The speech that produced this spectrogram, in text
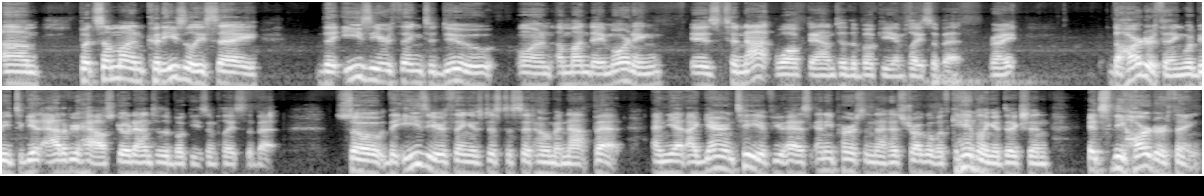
Um, but someone could easily say the easier thing to do on a Monday morning is to not walk down to the bookie and place a bet, right? The harder thing would be to get out of your house, go down to the bookies and place the bet. So the easier thing is just to sit home and not bet. And yet, I guarantee if you ask any person that has struggled with gambling addiction, it's the harder thing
